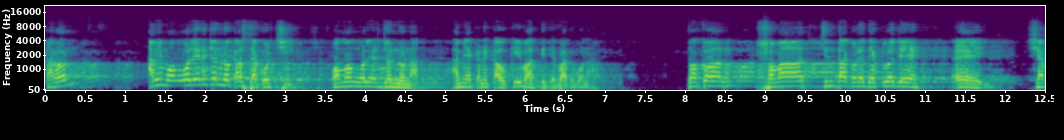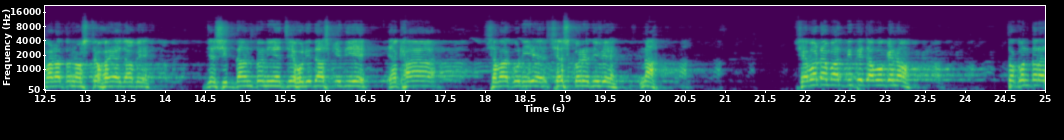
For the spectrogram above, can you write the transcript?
কারণ আমি মঙ্গলের জন্য কাজটা করছি, অমঙ্গলের জন্য না। আমি এখানে কাউকেই বাদ দিতে পারব না। তখন সমাজ চিন্তা করে দেখল যে, এই, সেবাটা তো নষ্ট হয়ে যাবে। যে সিদ্ধান্ত নিয়েছে হরিদাসকে দিয়ে একা সেবা করিয়ে শেষ করে দিবে। না সেবাটা বাদ দিতে যাব কেন? তখন তারা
